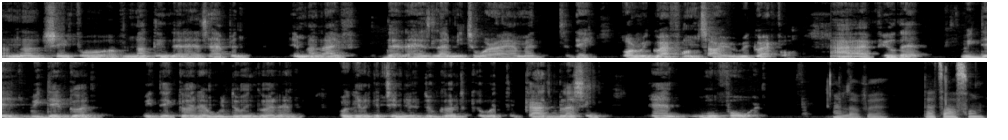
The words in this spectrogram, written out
I'm not shameful of nothing that has happened in my life that has led me to where I am at today. Or regretful. I'm sorry, regretful. I, I feel that we did we did good. We did good, and we're doing good, and we're going to continue to do good with God's blessing and move forward. I love it. That's awesome.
